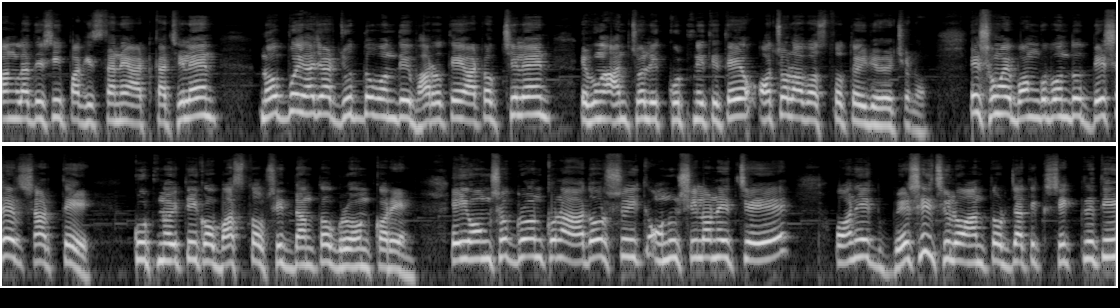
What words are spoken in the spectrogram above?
বাংলাদেশি পাকিস্তানে আটকা ছিলেন। নব্বই হাজার যুদ্ধবন্দী ভারতে আটক ছিলেন এবং আঞ্চলিক কূটনীতিতে অচলাবস্থা তৈরি হয়েছিল। এ সময় বঙ্গবন্ধু দেশের স্বার্থে কূটনৈতিক ও বাস্তব সিদ্ধান্ত গ্রহণ করেন। এই অংশগ্রহণ কোনো আদর্শিক অনুশীলনের চেয়ে অনেক বেশি ছিল আন্তর্জাতিক স্বীকৃতি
